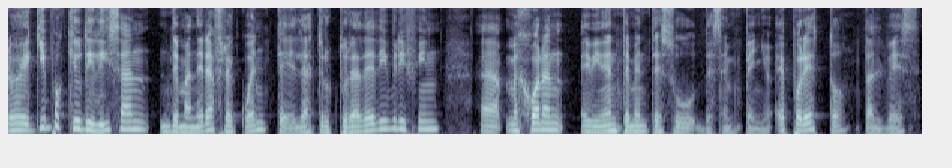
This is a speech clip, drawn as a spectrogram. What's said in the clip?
Los equipos que utilizan de manera frecuente la estructura de debriefing eh, mejoran evidentemente su desempeño. Es por esto, tal vez,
